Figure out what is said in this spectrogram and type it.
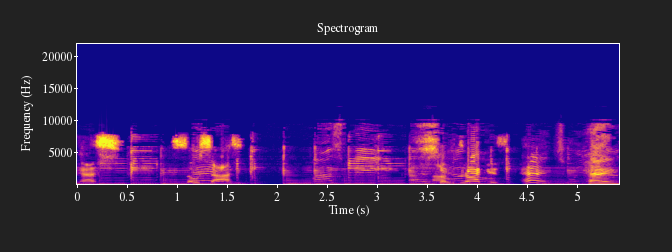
yes, so sassy. So the track is Hey. Hey.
